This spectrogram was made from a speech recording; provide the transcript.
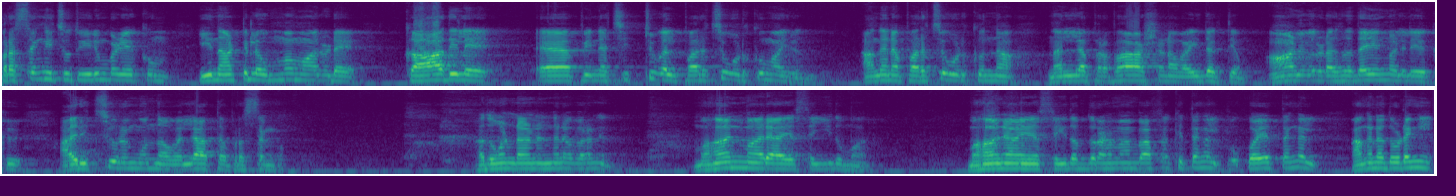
പ്രസംഗിച്ചു തീരുമ്പോഴേക്കും ഈ നാട്ടിലെ ഉമ്മമാരുടെ കാതിലെ പിന്നെ ചിറ്റുകൾ പറിച്ചു കൊടുക്കുമായിരുന്നു. അങ്ങനെ പറിച്ചു കൊടുക്കുന്ന നല്ല പ്രഭാഷണ വൈദഗ്ധ്യം ആളുകളുടെ ഹൃദയങ്ങളിലേക്ക് അരിച്ചുറങ്ങുന്ന വല്ലാത്ത പ്രസംഗം. അതുകൊണ്ടാണ് ഇങ്ങനെ പറഞ്ഞത്. മഹാന്മാരായ സയ്യിദുമാർ മഹാനായ സയ്യിദ് അബ്ദുറഹ്മാൻ ബാഫക്കിത്തങ്ങൾ പൂക്കോയത്തങ്ങൾ അങ്ങനെ തുടങ്ങി.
